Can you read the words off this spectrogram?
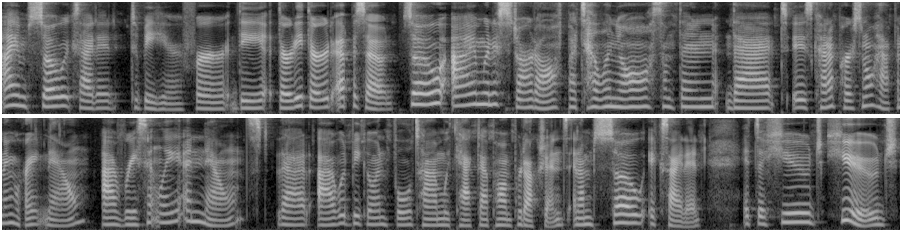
I am so excited to be here for the 33rd episode. So, I'm going to start off by telling y'all something that is kind of personal happening right now. I recently announced that I would be going full time with Cacti Palm Productions, and I'm so excited. It's a huge, huge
